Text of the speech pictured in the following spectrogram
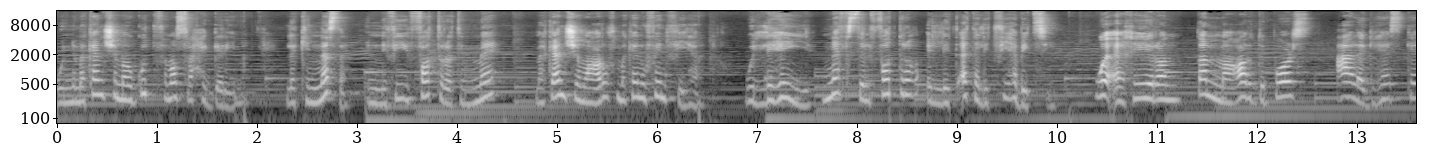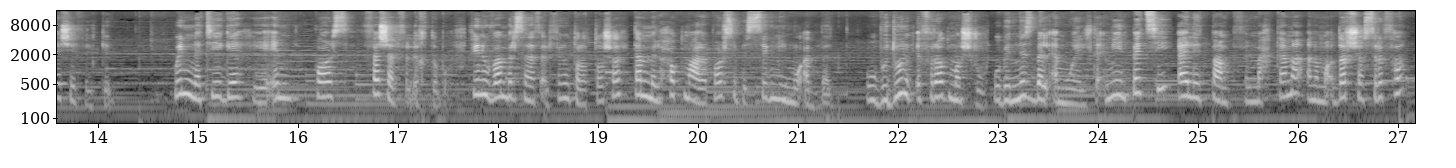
وإن ما كانش موجود في مسرح الجريمة. لكن نسى إن في فترة ما ما كانش معروف مكانه فين فيها واللي هي نفس الفترة اللي اتقتلت فيها بيتسي. وأخيرا تم عرض بورس على جهاز كاشف الكذب. والنتيجة هي إن بارس فشل في الاختبار. في نوفمبر سنة 2013 تم الحكم على بارس بالسجن المؤبد وبدون إفراج مشروط. وبالنسبة لأموال تأمين بيتسي قالت بامب في المحكمة أنا ما أقدرش أصرفها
